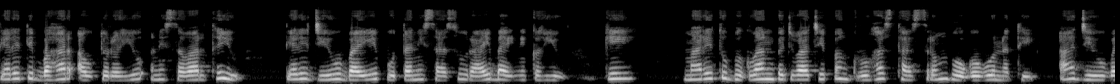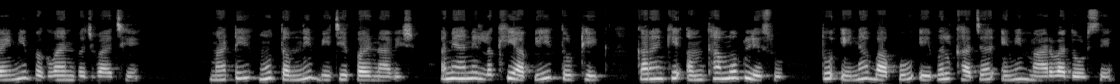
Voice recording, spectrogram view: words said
ત્યારે તે બહાર આવતો રહ્યો અને સવાર થયું ત્યારે જીવુબાઈએ પોતાની સાસુ રાયબાઈને કહ્યું કે, મારે તો ભગવાન ભજવા છે, પણ ગૃહસ્થાશ્રમ ભોગવવો નથી. આ જીવુબાઈને ભગવાન ભજવા છે. માટે હું તમને બીજે પરણાવીશ અને આને લખી આપીએ તો ઠીક. કારણ કે અમથા મોકલીશું, તો એના બાપુ એભલ ખાચર એને મારવા દોડશે.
